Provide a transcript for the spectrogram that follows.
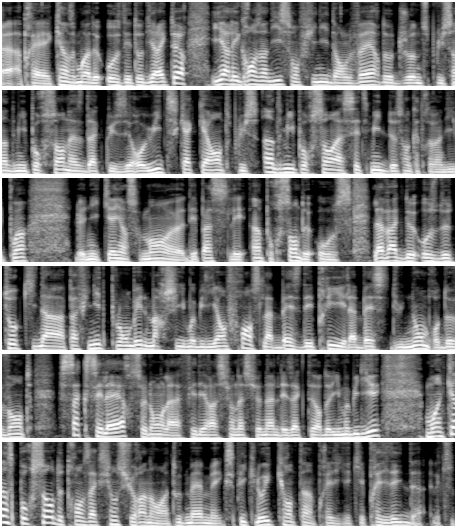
euh, après 15 mois de hausse des taux directeurs. Hier, les grands indices ont fini dans le vert. Dow Jones plus 1,5%, Nasdaq plus 0,8%, CAC 40 plus 1,5% à 7290 points. Le Nikkei en ce moment euh, dépasse les 1% de hausse. La vague de hausse de taux qui n'a pas fini de plomber le marché immobilier en France. La baisse des prix et la baisse du nombre de ventes s'accélèrent selon la Fédération nationale des acteurs de l'immobilier. Moins 15% de transactions sur un an, hein, tout de même, explique Loïc Quentin, qui préside, qui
